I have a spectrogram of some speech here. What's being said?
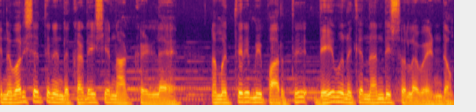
இந்த வருஷத்தின் இந்த கடைசி நாட்களில் நம்ம திரும்பி பார்த்து தேவனுக்கு நன்றி சொல்ல வேண்டும்.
